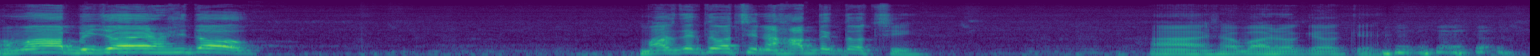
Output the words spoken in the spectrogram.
মামা বিজয় হাসি দাও। মাছ দেখতে পাচ্ছি না হাত দেখতে পাচ্ছি। হ্যাঁ সাবাস ওকে ওকে।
